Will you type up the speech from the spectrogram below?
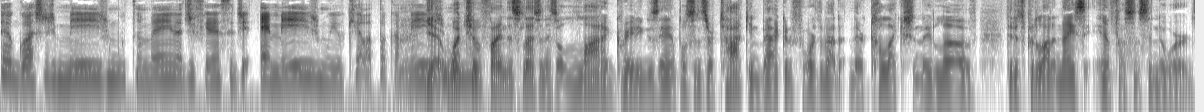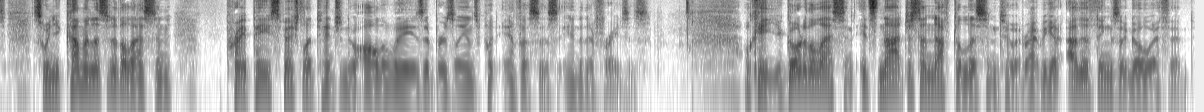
Eu gosto de mesmo também, a diferença de é mesmo e o que ela toca mesmo. Yeah, what you'll find this lesson has a lot of great examples. Since they're talking back and forth about their collection they love, they just put a lot of nice emphasis into words. So when you come and listen to the lesson, pray, pay special attention to all the ways that Brazilians put emphasis into their phrases. Okay, you go to the lesson. It's not just enough to listen to it, right? We got other things that go with it.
